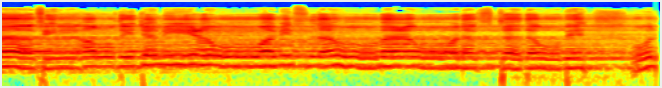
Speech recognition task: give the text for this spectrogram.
ما في الأرض جميعا ومثله معه لافتدوا به. أولئك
